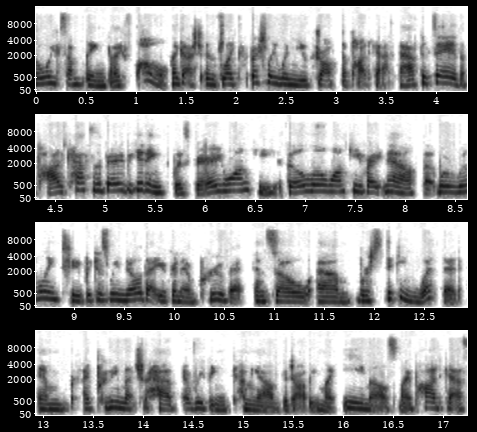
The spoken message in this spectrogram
always something like, oh my gosh. And it's like, especially when you drop the podcast. I have to say the podcast at the very beginning was very wonky. It's still a little wonky right now, but we're willing to because we know that you're going to improve it. And so um, we're sticking with it. And I pretty much have everything coming out of Kajabi, my emails, my podcast,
